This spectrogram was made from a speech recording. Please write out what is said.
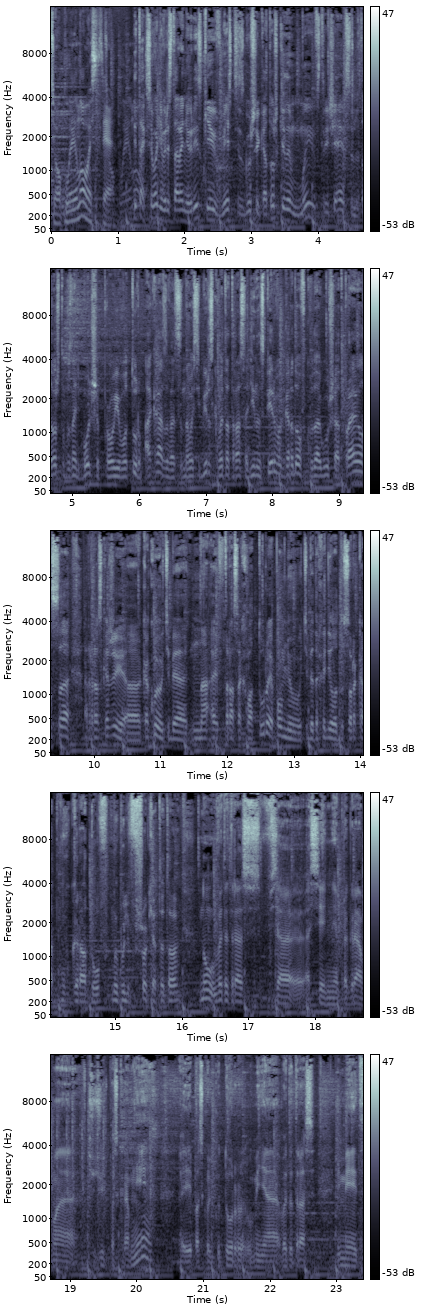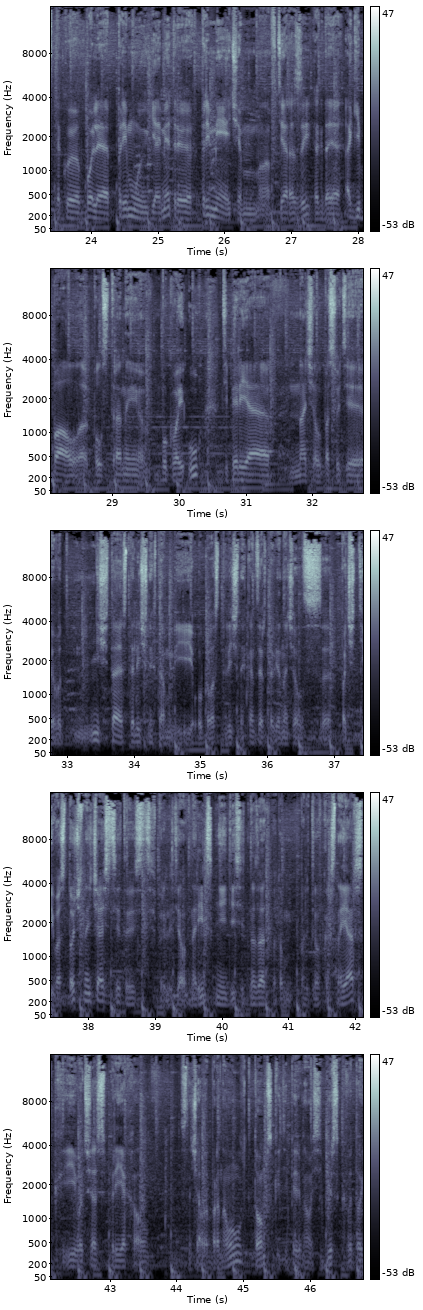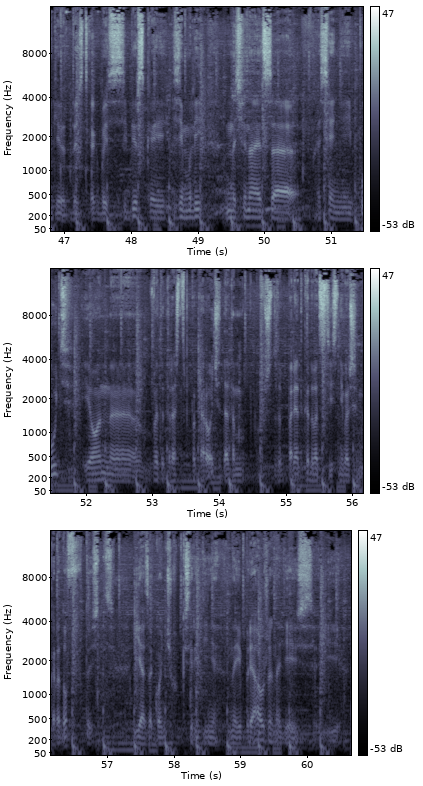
Теплые новости. Итак, сегодня в ресторане Урицкий вместе с Гушей Катушкиным мы встречаемся для того, чтобы узнать больше про его тур. Оказывается, Новосибирск в этот раз один из первых городов, куда Гуша отправился. Расскажи, э, какой у тебя на этот раз охват тура? Я помню, у тебя доходило до 42 городов. Мы были в шоке от этого. Ну, в этот раз вся осенняя программа чуть-чуть поскромнее, и поскольку тур у меня в этот раз имеет такую более прямую геометрию, прямее, чем э, в те разы, когда я огибал э, полстраны буквой «У», теперь я начал, по сути, вот, не считая столичных там и около столичных концертов, я начал с почти восточной части, то есть прилетел в Норильск дней 10 назад, потом полетел в Красноярск, и вот сейчас приехал Сначала Барнаул, Томск и теперь Новосибирск. В итоге, то есть как бы с сибирской земли начинается осенний путь, и он э, в этот раз покороче, да, там что-то порядка 20 с небольшим городов. То есть я закончу к середине ноября уже, надеюсь,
